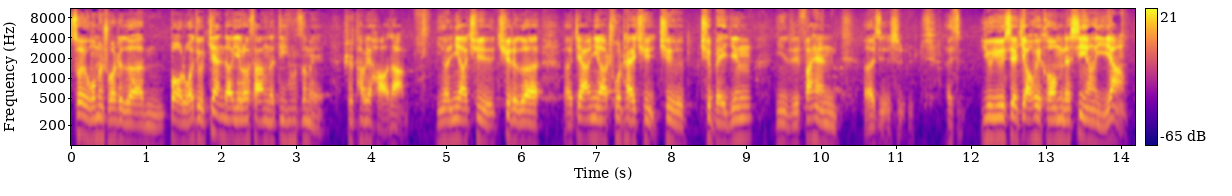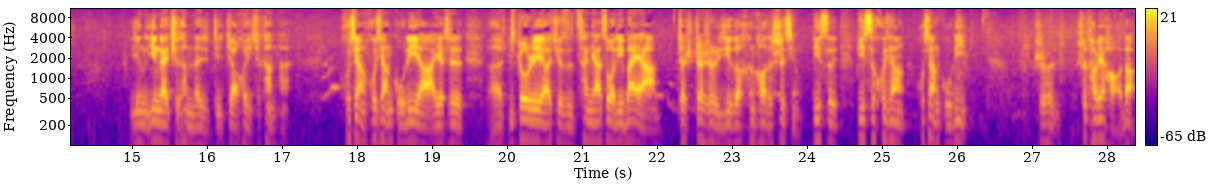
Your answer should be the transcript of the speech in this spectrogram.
所以我们说这个保罗就见到耶路撒冷的弟兄姊妹。是特别好的。你说你要去去这个呃，假如你要出差去去去北京，你发现呃就是呃有有一些教会和我们的信仰一样，应应该去他们的教会去看看，互相互相鼓励啊，也是呃周日要就是参加做礼拜呀，这是这是一个很好的事情，彼此彼此互相互相鼓励，是是特别好的。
